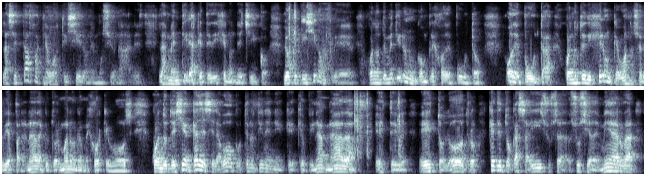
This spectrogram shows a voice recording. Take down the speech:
Las estafas que a vos te hicieron emocionales, las mentiras que te dijeron de chico, lo que te hicieron creer, cuando te metieron un complejo de puto o de puta, cuando te dijeron que vos no servías para nada, que tu hermano era mejor que vos, cuando te decían cállese la boca, usted no tiene ni que, opinar nada, este, esto, lo otro, ¿qué te tocas ahí, sucia, sucia de mierda?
